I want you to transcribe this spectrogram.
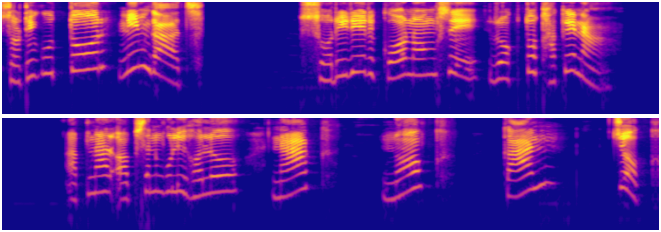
সঠিক উত্তর, নিম গাছ। শরীরের কোন অংশে রক্ত থাকে না? আপনার অপশানগুলি হল নাক, নখ, কান, চোখ।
